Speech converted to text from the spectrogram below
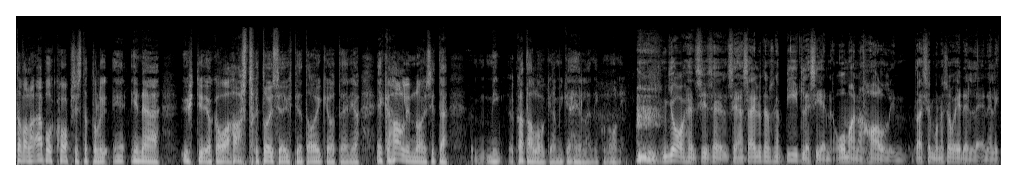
tavallaan Apple Corpsista tuli e-, enää yhtiö, joka vaan haastoi toisia yhtiöitä oikeuteen ja ehkä hallinnoi sitä katalogia, mikä heillä niin kuin oli. Joo, he, siis se, sehän säilyi tämmöisenä Beatlesien omana hallin, tai semmoinen se on edelleen. Eli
